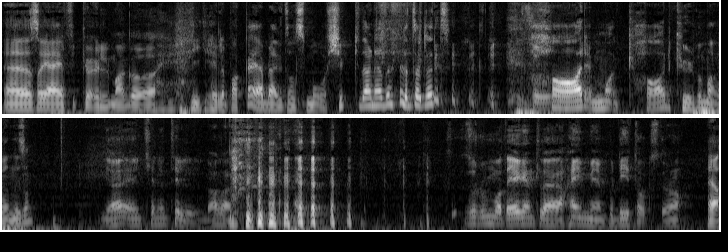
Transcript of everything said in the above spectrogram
Eh, Så jeg fikk jo ølmage og gikk hele pakka. Jeg ble litt sånn småtjukk der nede, rett og slett. Hard, hard kul på magen, liksom. ja, jeg kjenner til det der. Så du måtte egentlig hjem igjen på detox, du, da? Ja,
